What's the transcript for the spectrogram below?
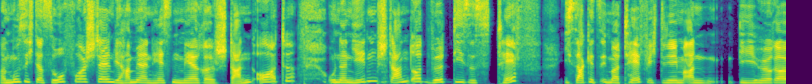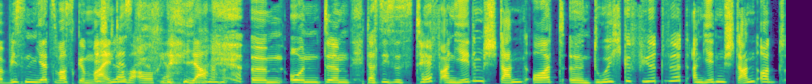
Man muss sich das so vorstellen, wir haben ja in Hessen mehrere Standorte und an jedem Standort wird dieses TEF, ich sage jetzt immer TEF, ich nehme an, die Hörer wissen jetzt, was gemeint ich ist. glaube auch, ja. ja ähm, und ähm, dass dieses TEF an jedem Standort äh, durchgeführt wird, an jedem Standort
